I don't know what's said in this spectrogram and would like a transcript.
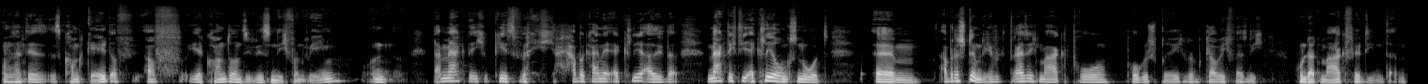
Und sagte, es kommt Geld auf, auf ihr Konto und sie wissen nicht von wem. Und da merkte ich, okay, ich habe keine Erklärung, also da merkte ich die Erklärungsnot. Ähm, aber das stimmt, ich habe 30 Mark pro, pro Gespräch und glaube ich, weiß nicht, 100 Mark verdient dann.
